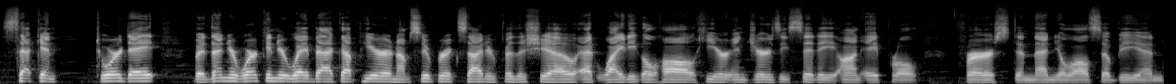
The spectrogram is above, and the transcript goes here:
second tour date. But then you're working your way back up here, and I'm super excited for the show at White Eagle Hall here in Jersey City on April 1st. And then you'll also be in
